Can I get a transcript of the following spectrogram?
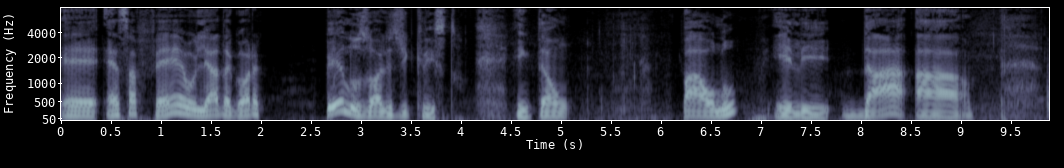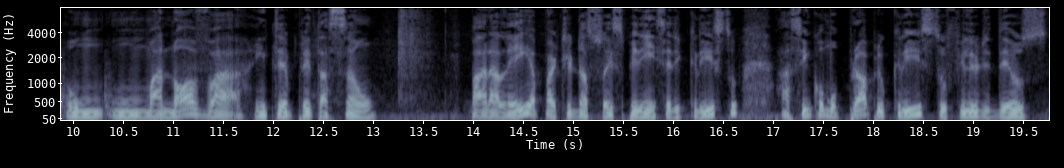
é, essa fé é olhada agora pelos olhos de Cristo. Então, Paulo, ele dá a, um, uma nova interpretação para a lei a partir da sua experiência de Cristo, assim como o próprio Cristo, Filho de Deus,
